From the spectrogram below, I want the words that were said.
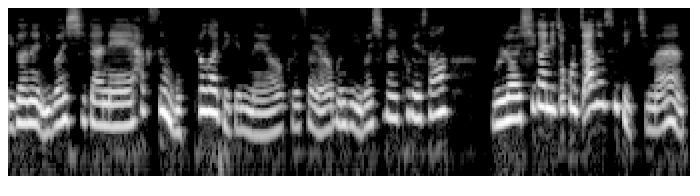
이거는 이번 시간의 학습 목표가 되겠네요. 그래서 여러분들 이번 시간을 통해서 물론 시간이 조금 작을 수도 있지만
